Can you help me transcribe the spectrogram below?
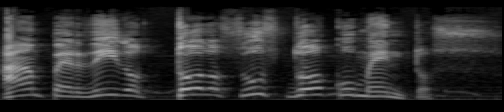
han perdido todos sus documentos.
